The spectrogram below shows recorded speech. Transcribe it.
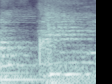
하나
